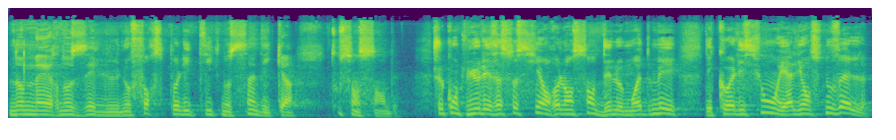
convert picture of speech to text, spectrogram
nos maires, nos élus, nos forces politiques, nos syndicats, tous ensemble. Je compte mieux les associer en relançant dès le mois de mai des coalitions et alliances nouvelles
